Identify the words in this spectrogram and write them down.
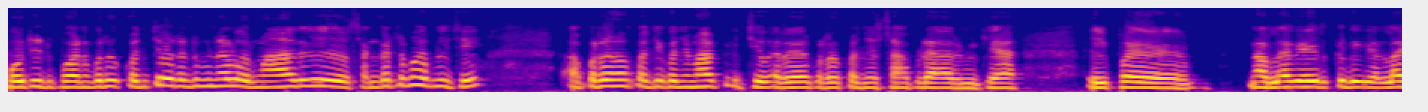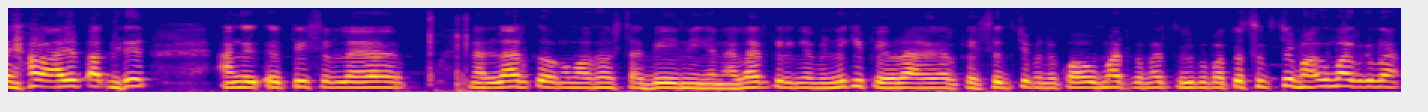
போட்டுட்டு போன பிறகு கொஞ்சம் ரெண்டு மூணு நாள் ஒரு மாதிரி சங்கட்டமாக இருந்துச்சு. அப்புறம் கொஞ்சம் கொஞ்சமாக பேச்சு வர அப்புறம் கொஞ்சம் சாப்பிட ஆரம்பிக்க. இப்போ நல்லாவே இருக்குது எல்லாம் வாயை பார்த்து அங்கே டியூஷனில் நல்லா இருக்கு உங்கள் முகம் ஸ்டபி. நீங்கள் நல்லா இருக்கிறீங்க. முன்னைக்கு இப்போ எவ்வளோ அழகாக இருக்குது சிரிச்சு பண்ண கோபமாக இருக்கிற மாதிரி திருப்பி பார்த்தா சிரிச்சு மகமாக இருக்கலாம்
